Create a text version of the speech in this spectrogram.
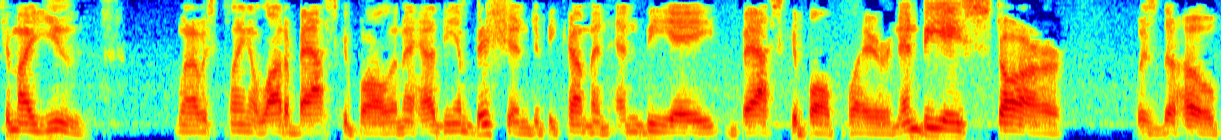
to my youth, when I was playing a lot of basketball, and I had the ambition to become an NBA basketball player. An NBA star was the hope.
